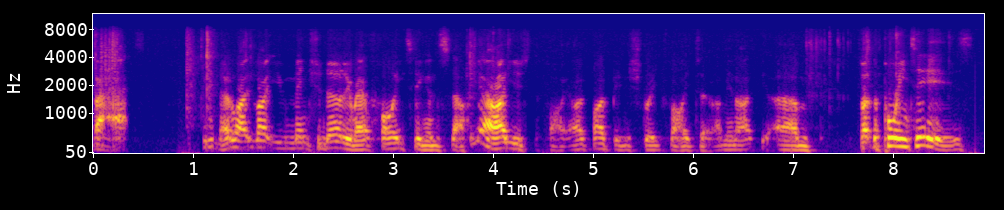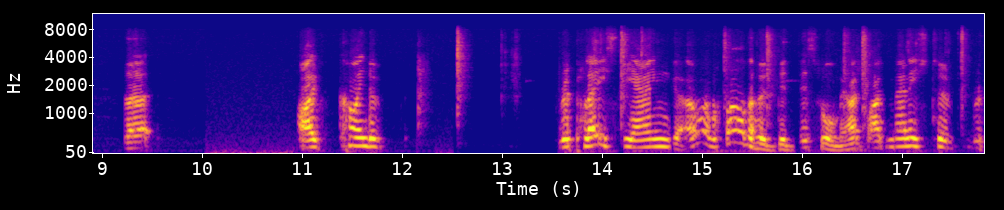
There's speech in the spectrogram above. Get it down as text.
that. You know, like like you mentioned earlier about fighting and stuff. Yeah, I used to fight. I've, I've been a street fighter. I mean, I um, but the point is that I've kind of replaced the anger. Oh, well, fatherhood did this for me. I've, I've managed to re-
